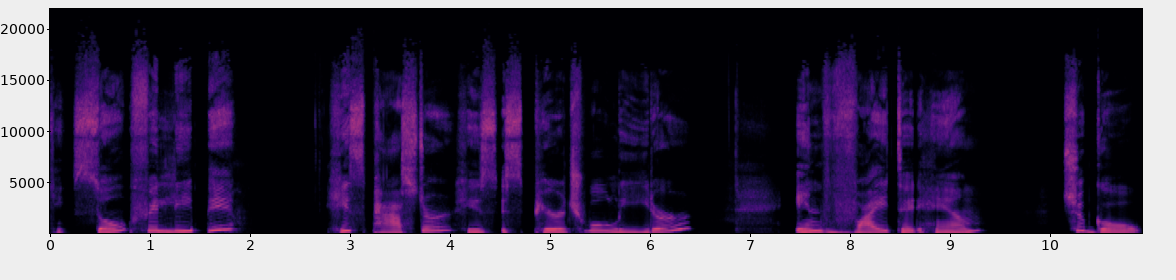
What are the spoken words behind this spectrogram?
Okay, so Felipe, his pastor, his spiritual leader, invited him to go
